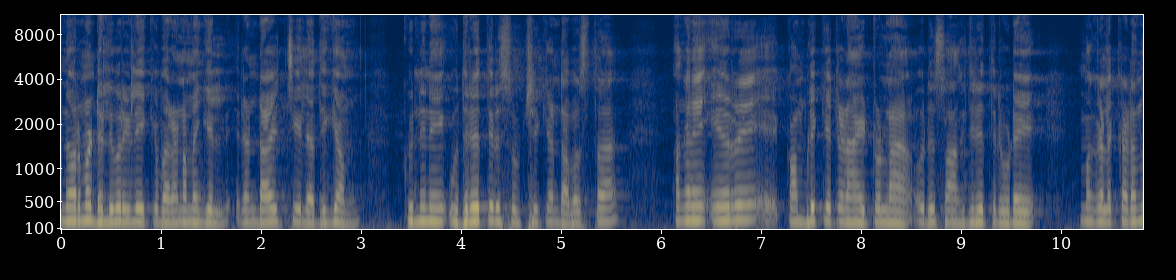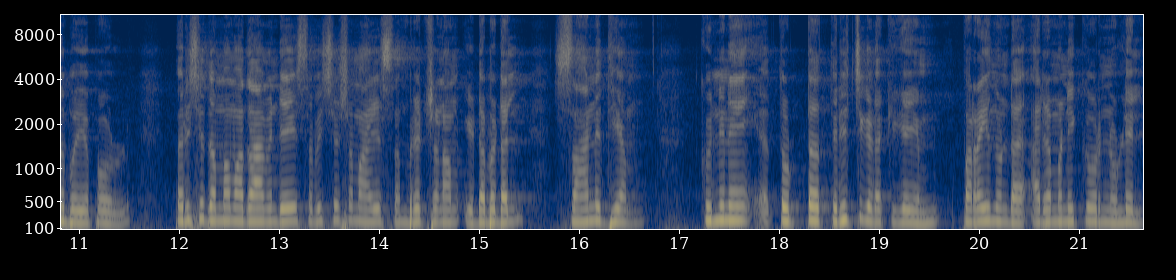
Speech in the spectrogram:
നോർമൽ ഡെലിവറിയിലേക്ക് വരണമെങ്കിൽ രണ്ടാഴ്ചയിലധികം കുഞ്ഞിനെ ഉദരത്തിൽ സൂക്ഷിക്കേണ്ട അവസ്ഥ. അങ്ങനെ ഏറെ കോംപ്ലിക്കേറ്റഡ് ആയിട്ടുള്ള ഒരു സാഹചര്യത്തിലൂടെ മകൾ കടന്നുപോയപ്പോൾ പരിശുദ്ധമ്മ മാതാവിന്റെ സവിശേഷമായ സംരക്ഷണം ഇടപെടൽ സാന്നിധ്യം കുഞ്ഞിനെ തൊട്ട് തിരിച്ചു കിടക്കുകയും പറയുന്നുണ്ട് അരമണിക്കൂറിനുള്ളിൽ.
